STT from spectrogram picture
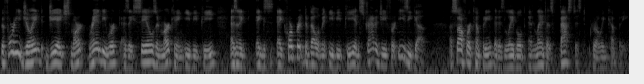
Before he joined GH Smart, Randy worked as a sales and marketing EVP, as an ex- a corporate development EVP, and strategy for ezgov, a software company that is labeled Atlanta's fastest growing company.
